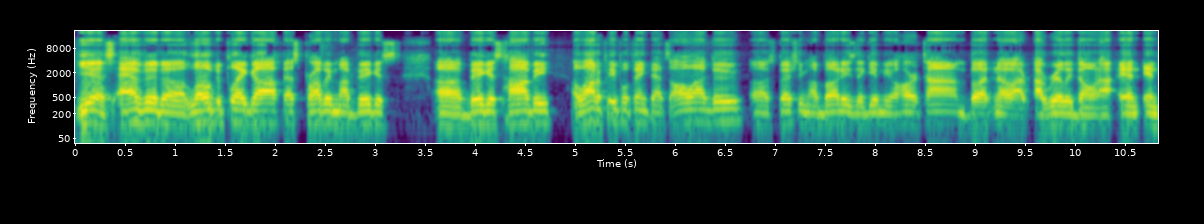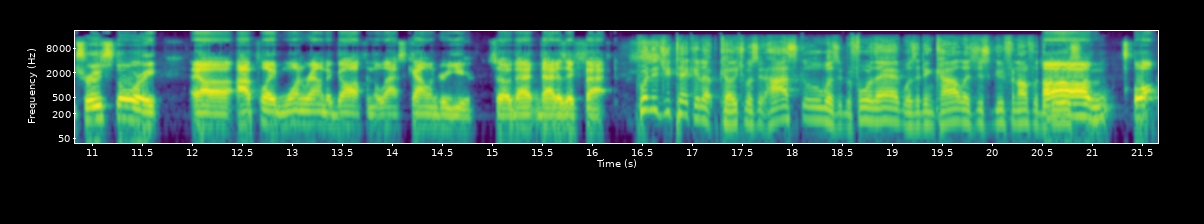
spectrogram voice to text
yes, avid. Uh, love to play golf. That's probably my biggest, uh, biggest hobby. A lot of people think that's all I do, uh, especially my buddies. They give me a hard time, but no, I, I really don't. I, and, and true story. Uh, I played one round of golf in the last calendar year, so that that is a fact. When did you take it up, Coach? Was it high school? Was it before that? Was it in college? Just goofing off with the boys? Um, well,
